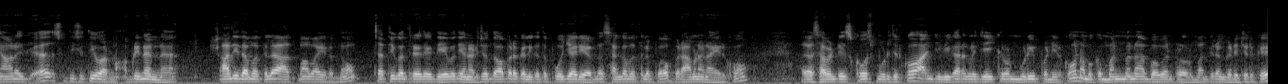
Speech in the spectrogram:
ஞானத்தை சுற்றி சுற்றி வரணும். அப்படின்னா என்ன? சாந்தி தாமத்தில் ஆத்மாவாக இருந்தோம். சத்தியுகத்தில் தேவதையாக நடித்தோம் துவாபர கலிகத்தை பூஜாரியாக இருந்தோம் சங்கமத்தில் இப்போ பிராமணனாக இருக்கோம் அதில் செவன் டேஸ் கோர்ஸ் முடிச்சிருக்கோம். அஞ்சு விகாரங்களை ஜெயிக்கிறோம்னு முடிவு பண்ணியிருக்கோம். நமக்கு மன்மனா பவன்ற ஒரு மந்திரம் கிடைச்சிருக்கு.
